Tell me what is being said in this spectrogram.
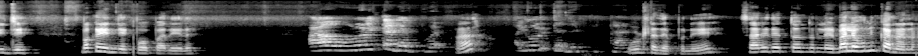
ಇಜ್ಜಿ. ಬೊಕ ಇಂಜೆಕ್ ಪೋಪಾರೆ ಇದೆ ಆ? ಉಲ್ಟದೆ ಆ ಉಲ್ಟದೆ ಉಲ್ಟದೆಪ್ಪನೆ ಸರಿ ದೆತ್ತೊಂದುರ್ಲೆ ಬಲೆ ಉನ್ಕ ನಾನು?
